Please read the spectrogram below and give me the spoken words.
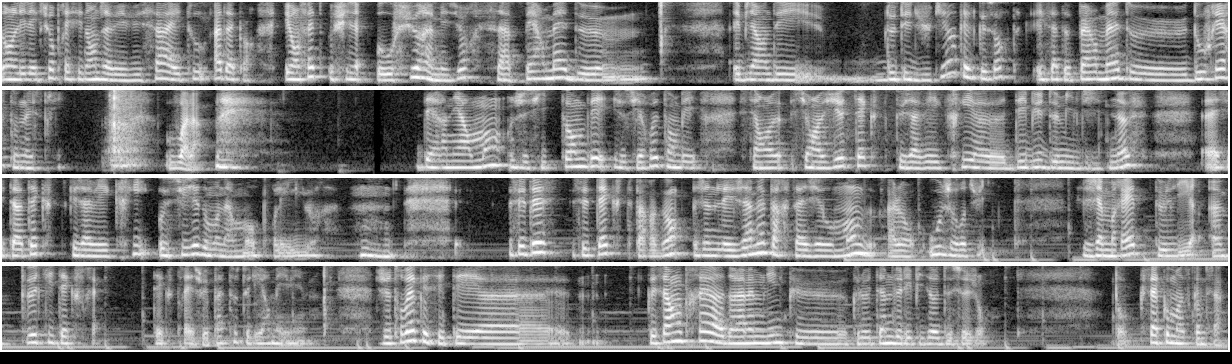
dans les lectures précédentes, j'avais vu ça et tout. Ah d'accord. Et en fait, au, fil, au fur et à mesure, ça permet de, eh bien, des, de t'éduquer en quelque sorte, et ça te permet d'ouvrir ton esprit. Voilà. Dernièrement, je suis tombée, je suis retombée sur un, sur un vieux texte que j'avais écrit euh, début 2019 euh, c'est un texte que j'avais écrit au sujet de mon amour pour les livres. ce, ce texte, pardon, je ne l'ai jamais partagé au monde, alors aujourd'hui, j'aimerais te lire un petit extrait. Extrait, je vais pas tout te lire, mais je trouvais que c'était euh, que ça entrait euh, dans la même ligne que, que le thème de l'épisode de ce jour. Donc ça commence comme ça.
